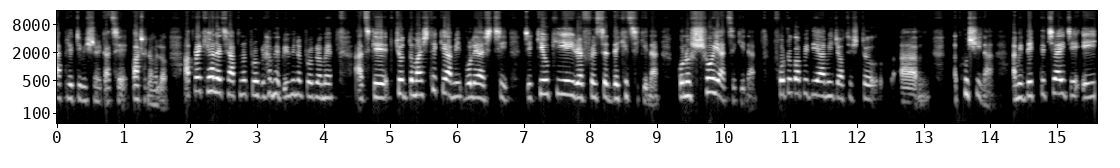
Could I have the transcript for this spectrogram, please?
অ্যাপলেট ডিভিশনের কাছে পাঠানো হলো। আপনার খেয়াল আছে, আপনার প্রোগ্রামে বিভিন্ন প্রোগ্রামে আজকে চোদ্দ মাস থেকে আমি বলে আসছি যে কেউ কি এই রেফারেন্সের দেখেছে কিনা, কোনো সই আছে কিনা। ফটোকপি দিয়ে আমি যথেষ্ট খুশি না। আমি দেখতে চাই যে এই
